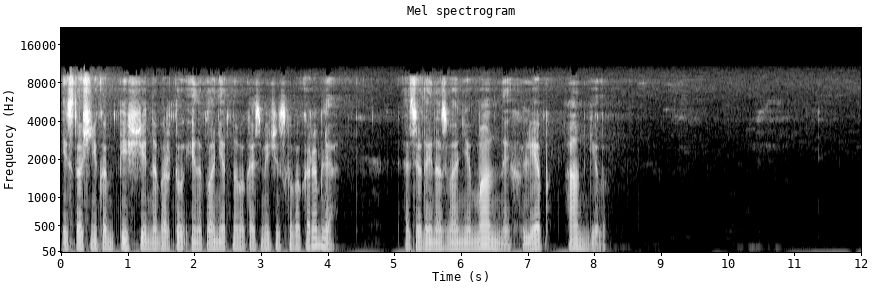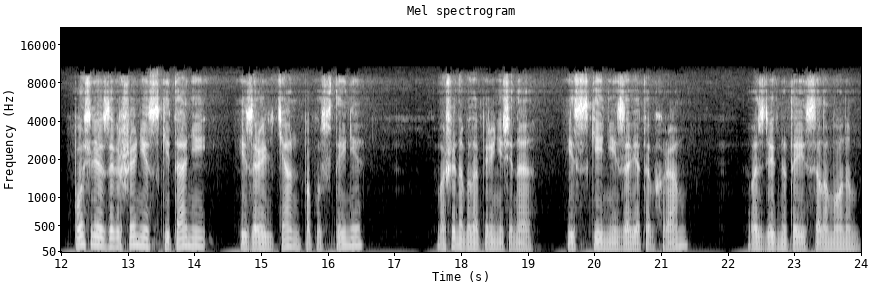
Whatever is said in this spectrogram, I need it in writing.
источником пищи на борту инопланетного космического корабля. Отсюда и название манны – хлеб ангелов. После завершения скитаний израильтян по пустыне машина была перенесена из Скинии Завета в храм, воздвигнутый Соломоном,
